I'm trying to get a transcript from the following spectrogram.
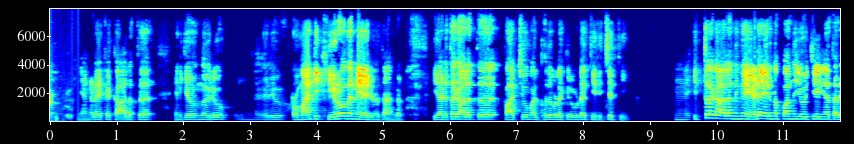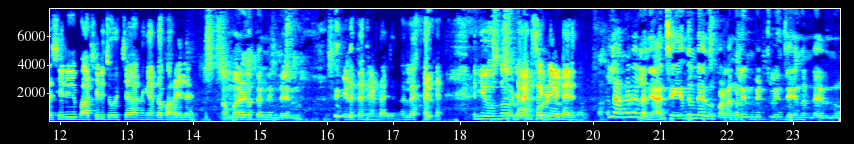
one program. ഞങ്ങളുടെയൊക്കെ കാലത്ത് എനിക്ക് തോന്നുന്നു ഒരു ഒരു റൊമാന്റിക് ഹീറോ തന്നെയായിരുന്നു താങ്കൾ ഈ അടുത്ത കാലത്ത് പാച്ചുവും അത്ഭുത വിളക്കിലൂടെ തിരിച്ചെത്തി ഇത്ര കാലം നിങ്ങൾ എവിടെ ആയിരുന്നപ്പാന്ന് ചോദിച്ചു കഴിഞ്ഞാൽ തലശ്ശേരി ഭാഷയിൽ ചോദിച്ചാ നിങ്ങൾ എന്താ പറയൽ? നമ്മൾ തന്നെ ഉണ്ടായിരുന്നു. ഇവിടെ തന്നെ ഉണ്ടായിരുന്നു അല്ലേ? എനിക്ക് തോന്നുന്നു ഡാൻസ് ഒക്കെ ആയിട്ടായിരുന്നു. അല്ല അങ്ങനെയല്ല ഞാൻ ചെയ്യുന്നുണ്ടായിരുന്നു. പടങ്ങൾ ഇൻ ബിറ്റ്വീൻ ചെയ്യുന്നുണ്ടായിരുന്നു.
